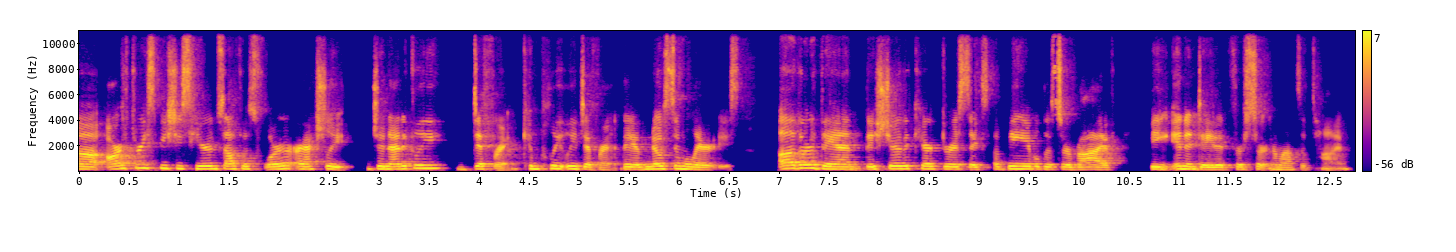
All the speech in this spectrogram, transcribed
uh, our three species here in Southwest Florida are actually genetically different, completely different. They have no similarities other than they share the characteristics of being able to survive being inundated for certain amounts of time.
